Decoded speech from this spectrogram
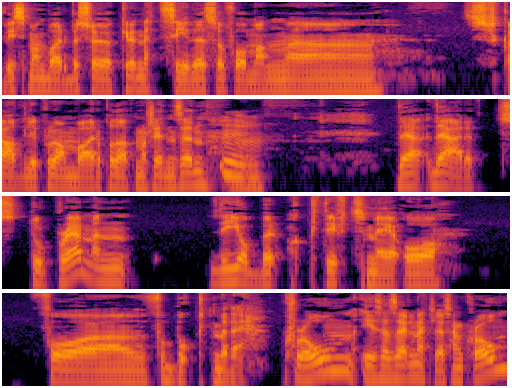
hvis man bare besøker en nettside, så får man uh, skadelig programvare på datamaskinen sin. Det, det er et stort problem, men de jobber aktivt med å få, få bukt med det. Chrome i seg selv, nettleseren Chrome,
